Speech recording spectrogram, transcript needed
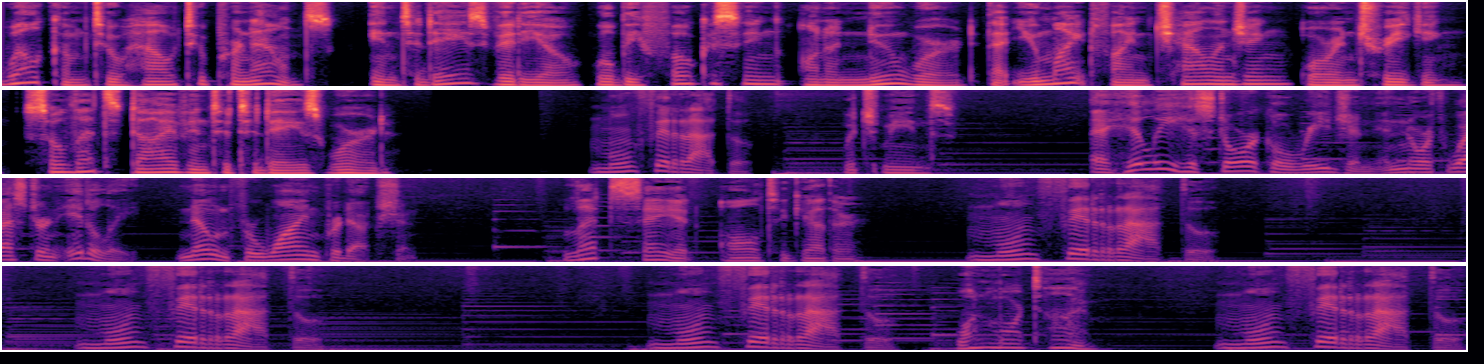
Welcome to How to Pronounce. In today's video, we'll be focusing on a new word that you might find challenging or intriguing. So let's dive into today's word, Monferrato. which means a hilly historical region in northwestern Italy known for wine production. let's say it all together. Monferrato. Monferrato. Monferrato. One more time. Monferrato.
